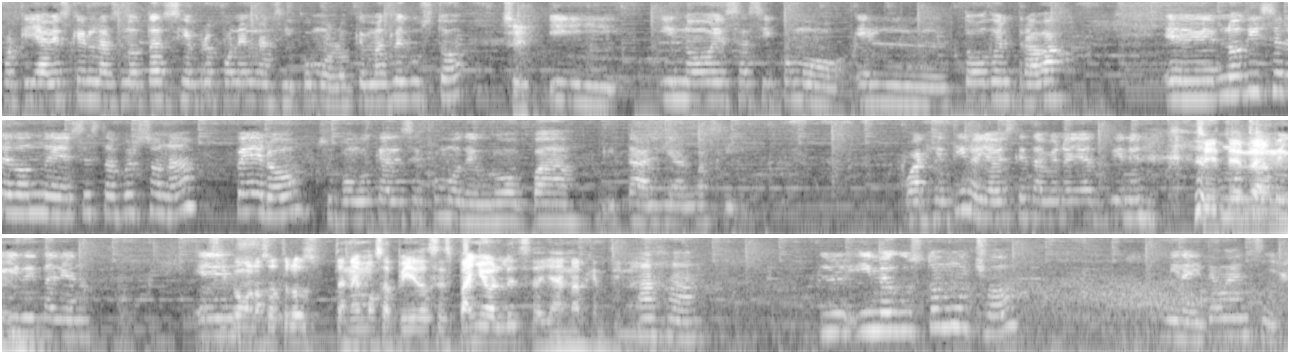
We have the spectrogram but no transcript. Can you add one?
porque ya ves que en las notas siempre ponen así como lo que más le gustó Sí. y, y no es así como el todo el trabajo. Eh, no dice de dónde es esta persona, pero supongo que ha de ser como de Europa, Italia, algo así. O argentino, ya ves que también allá tienen Sí, mucho apellido tienen. italiano. Así Es- como nosotros tenemos apellidos españoles allá en Argentina. Ajá. Y me gustó mucho. Mira, ahí te voy a enseñar.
